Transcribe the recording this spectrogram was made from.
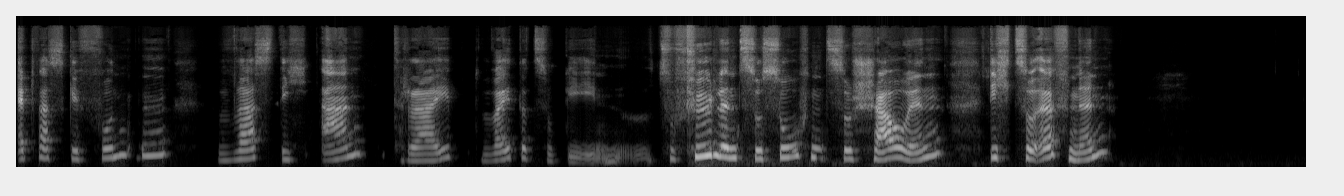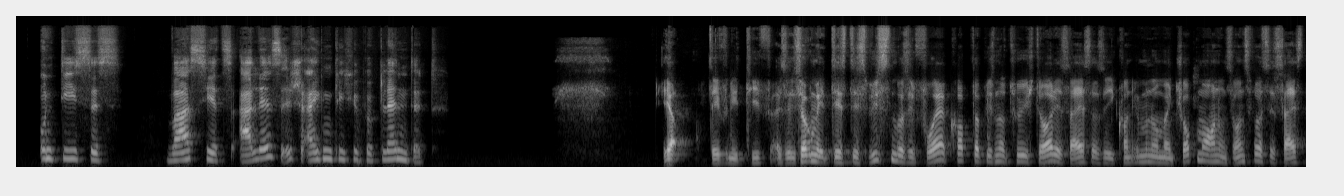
etwas gefunden, was dich antreibt, weiterzugehen, zu fühlen, zu suchen, zu schauen, dich zu öffnen. Und dieses, was jetzt alles, ist eigentlich überblendet. Ja, definitiv. Also ich sage mal, das, das, Wissen, was ich vorher gehabt habe, ist natürlich da. Das heißt, also ich kann immer noch meinen Job machen und sonst was. Das heißt,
